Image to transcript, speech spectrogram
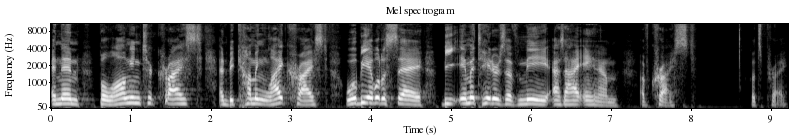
And then belonging to Christ and becoming like Christ, we'll be able to say, Be imitators of me as I am of Christ. Let's pray.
